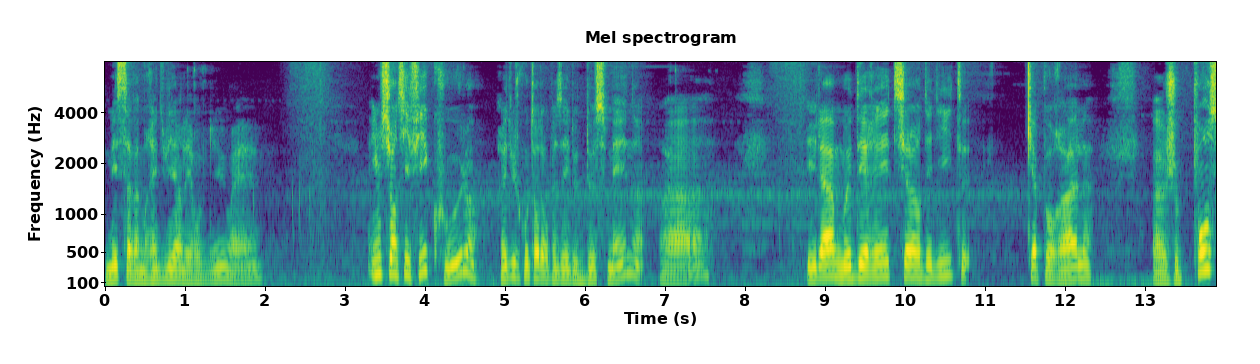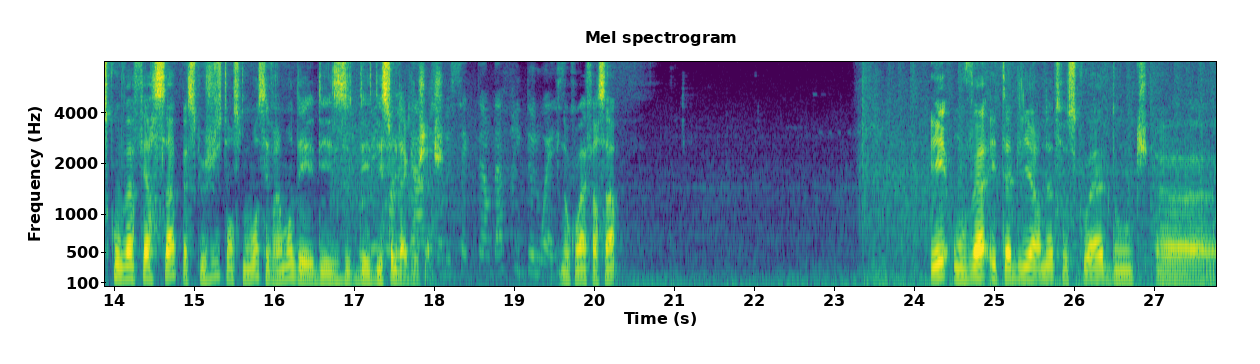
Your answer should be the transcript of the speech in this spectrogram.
mais ça va me réduire les revenus, ouais. Une scientifique, cool. Réduit le compteur de représailles de deux semaines, voilà. Et là, modéré, tireur d'élite, caporal. Euh, je pense qu'on va faire ça parce que juste en ce moment, c'est vraiment des, soldats que je cherche. Donc on va faire ça. Et on va établir notre squad. Donc euh,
